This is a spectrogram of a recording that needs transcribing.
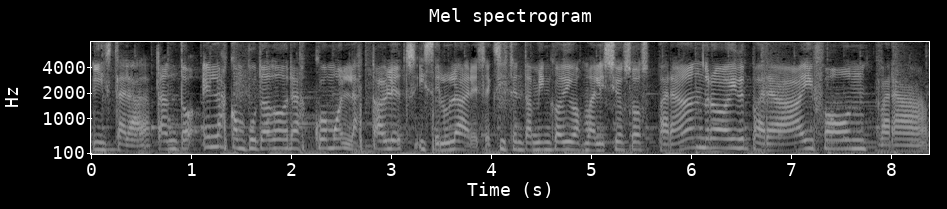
instalada, tanto en las computadoras como en las tablets y celulares. Existen también códigos maliciosos para Android, para iPhone, para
